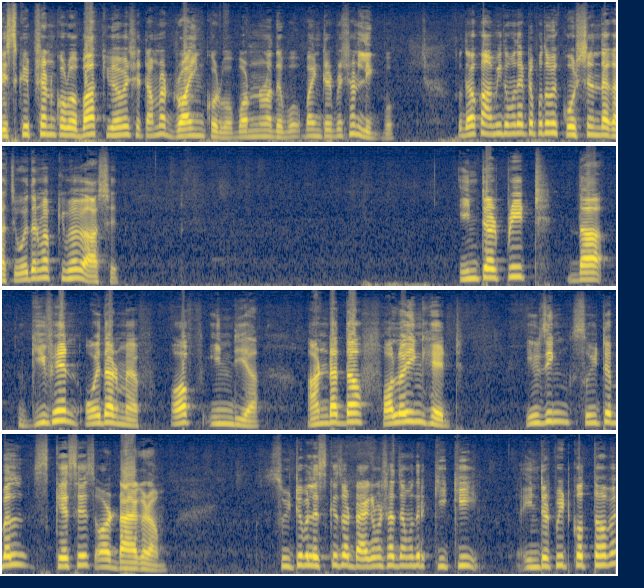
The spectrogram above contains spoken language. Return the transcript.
ডিসক্রিপশান করব বা কীভাবে সেটা আমরা ড্রয়িং করব, বর্ণনা দেবো বা ইন্টারপ্রেশন লিখব। তো দেখো, আমি তোমাদের একটা প্রথমে কোশ্চেন দেখাচ্ছি ওয়েদার ম্যাপ কীভাবে আসে? Interpret the given weather map of India under the following head using suitable sketches or diagram suitable sketch or ডায়াগ্রামের সাহায্যে আমাদের কী কী ইন্টারপ্রিট করতে হবে?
